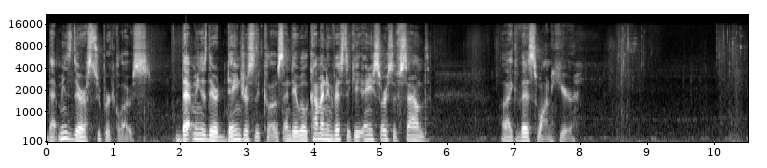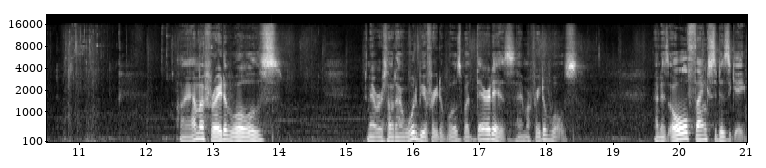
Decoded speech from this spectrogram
That means they're super close. That means they're dangerously close and they will come and investigate any source of sound like this one here. I am afraid of wolves. I never thought I would be afraid of wolves, but there it is. I'm afraid of wolves. And it's all thanks to this game.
